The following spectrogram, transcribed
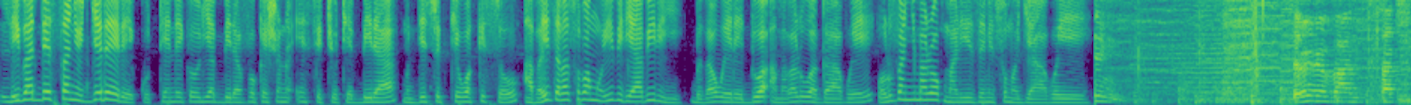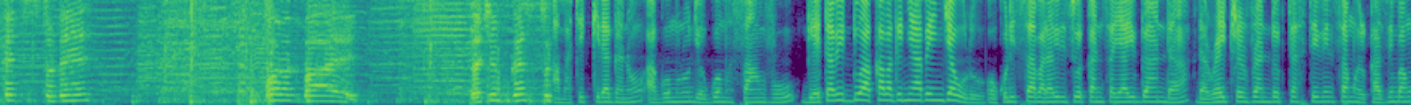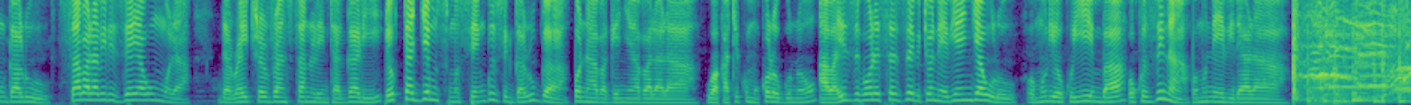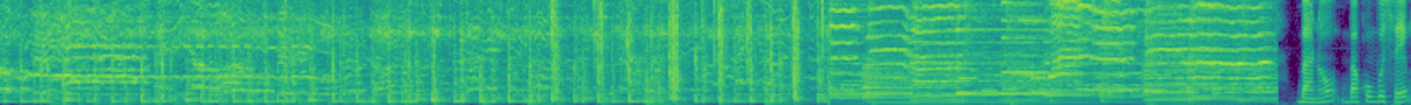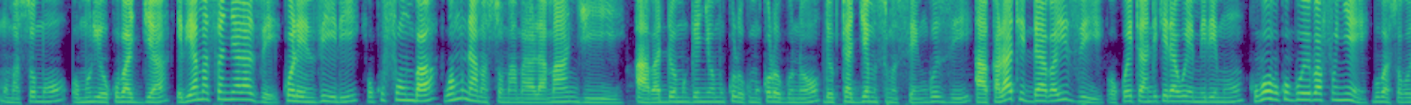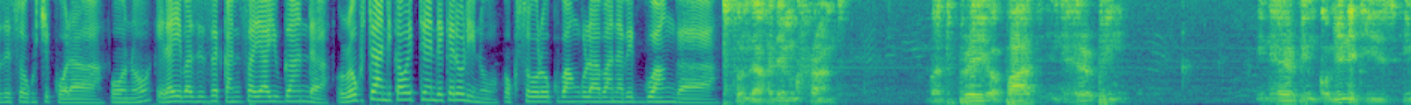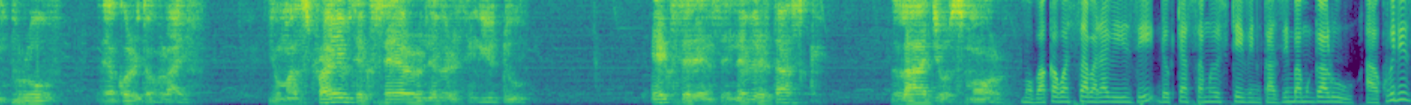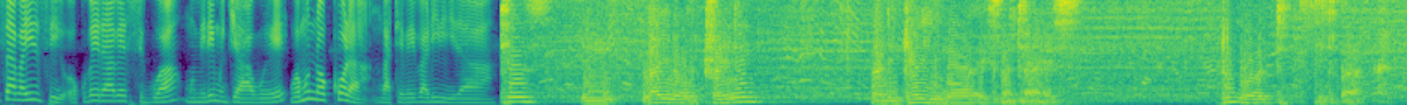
libadde essanyu jjereere ku ttendekero lya Bira Vocational Institute ebbira mu disitulikiti wa Kiso abayizi abasoba mu bibiri abiri bwe baweereddwa amabaluwa gaabwe oluvannyuma lw'okumaliriza emisomo gyabwe. The relevant certificates today followed by amatikkira gano ag'omulundi ogw'omusanvu geetabiddwako abagenyi ab'enjawulo okuli ssaabalabirizi w'ekkanisa ya uganda the right reverend dr stephen samuel kazimba mugalu ssaabalabirizi eyawummula the right reverend stanley ntagali dr james musenguzi galuga ko n'abagenyi abalala. Wakati ku mukolo guno abayizi boolesezza ebitone eby'enjawulo omuli okuyimba okuzina wamu n'ebirala bano bakuguse mu masomo omuli okubajja ebyamasannyalaze kola enviiri okufumba wamu n'amasomo amalala mangi. Abadde omugenyi omukulu ku mukolo guno dr. James musenguzi akalaatidde abayizi okwetandikirawo emirimu kuba obukugu bwe bafunye bubasobozesa okukikola. Ono era yeebazizza ekkanisa ya uganda olw'okutandikawo ettendekero lino okusobola okubangula abaana b'eggwanga. But play your part in helping in helping communities improve their quality of life. You must strive to excel in everything you do. Excellence in every task, large or small. mubaka wa ssaabalabirizi dr samuel stephen kazimba mugalu akubiriza abayizi okubeera abeesigwa mu mirimu gyabwe wamu n'okukola nga tebeebalirira and gain more expertise. Do not sit back.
